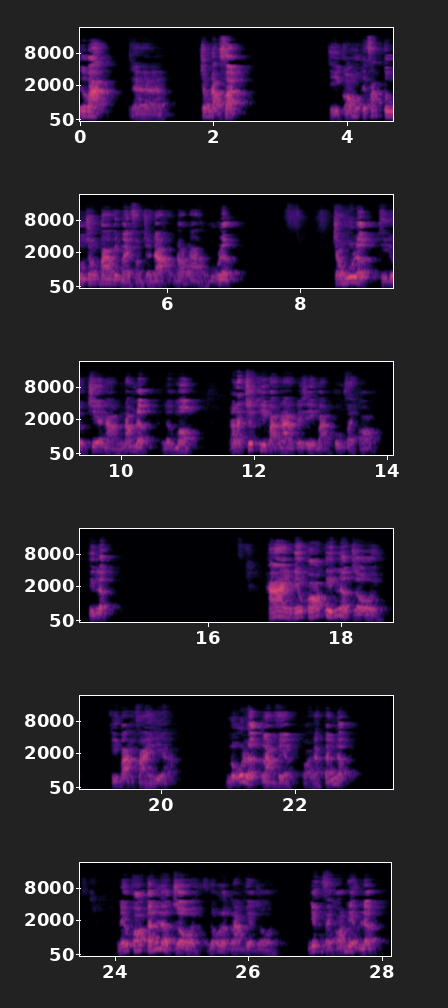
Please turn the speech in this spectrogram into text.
Thưa bạn à, trong đạo Phật thì có một cái pháp tu trong 37 phẩm trở đạo đó là ngũ lực trong ngũ lực thì được chia làm năm lực lực một. Đó là trước khi bạn làm cái gì, bạn cũng phải có tín lực. Hai, nếu có tín lực rồi thì bạn phải gì ạ? Nỗ lực làm việc, gọi là tấn lực. Nếu có tấn lực rồi, nỗ lực làm việc rồi, nhưng phải có niệm lực,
